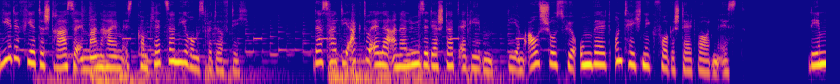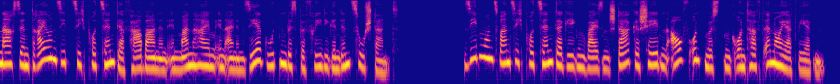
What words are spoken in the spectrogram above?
Jede vierte Straße in Mannheim ist komplett sanierungsbedürftig. Das hat die aktuelle Analyse der Stadt ergeben, die im Ausschuss für Umwelt und Technik vorgestellt worden ist. Demnach sind 73 Prozent der Fahrbahnen in Mannheim in einem sehr guten bis befriedigenden Zustand. 27 Prozent dagegen weisen starke Schäden auf und müssten grundhaft erneuert werden.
